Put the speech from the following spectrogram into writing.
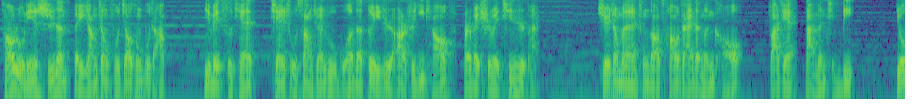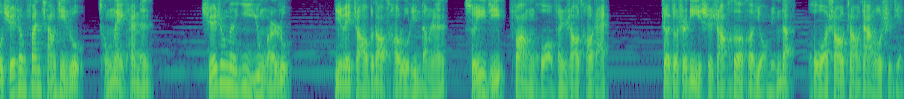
曹汝霖时任北洋政府交通部长，因为此前签署丧权辱国的对日二十一条而被视为亲日派。学生们冲到曹宅的门口，发现大门紧闭。有学生翻墙进入，从内开门，学生们一拥而入，因为找不到曹汝霖等人，随即放火焚烧曹宅，这就是历史上赫赫有名的火烧赵家楼事件。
